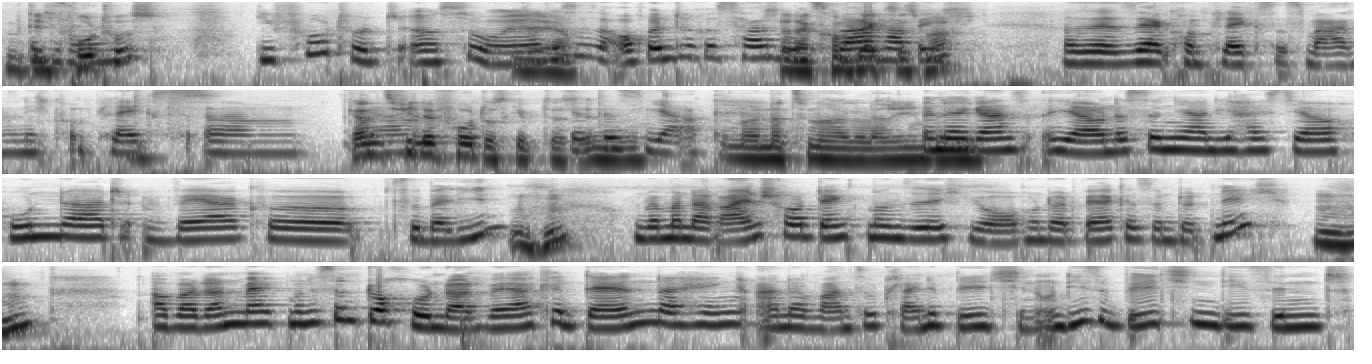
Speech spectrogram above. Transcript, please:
Mit den Welche denn? Fotos? Die Foto, ach so, ja, Also, das ja. ist auch interessant. Was er da Und zwar Komplexes habe ich, macht. Also sehr, komplex, ist wahnsinnig komplex. Ähm, Ganz ja. viele Fotos gibt es Gibt in es, ja. der Neuen Nationalgalerie in In der ganz, ja, und das sind ja, die heißt ja 100 Werke für Berlin. Mhm. Und wenn man da reinschaut, denkt man sich, ja, 100 Werke sind das nicht. Mhm. Aber dann merkt man, es sind doch 100 Werke, denn da hängen an der Wand so kleine Bildchen. Und diese Bildchen, die sind,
